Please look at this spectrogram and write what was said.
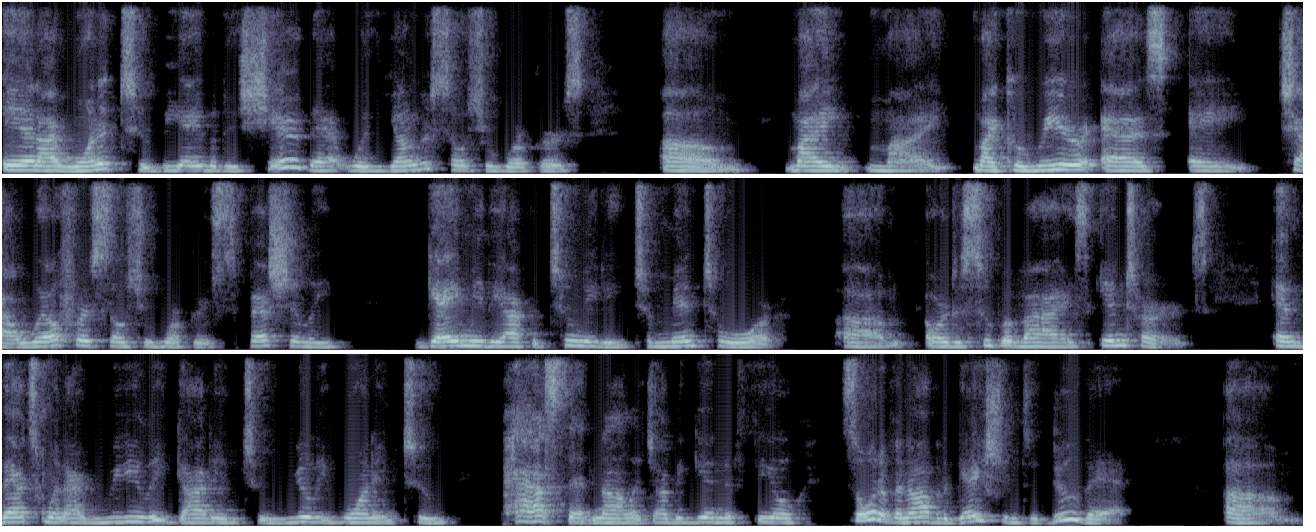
and I wanted to be able to share that with younger social workers. Um, my, my, my career as a child welfare social worker, especially, gave me the opportunity to mentor um, or to supervise interns. And that's when I really got into really wanting to pass that knowledge. I began to feel sort of an obligation to do that. Um,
